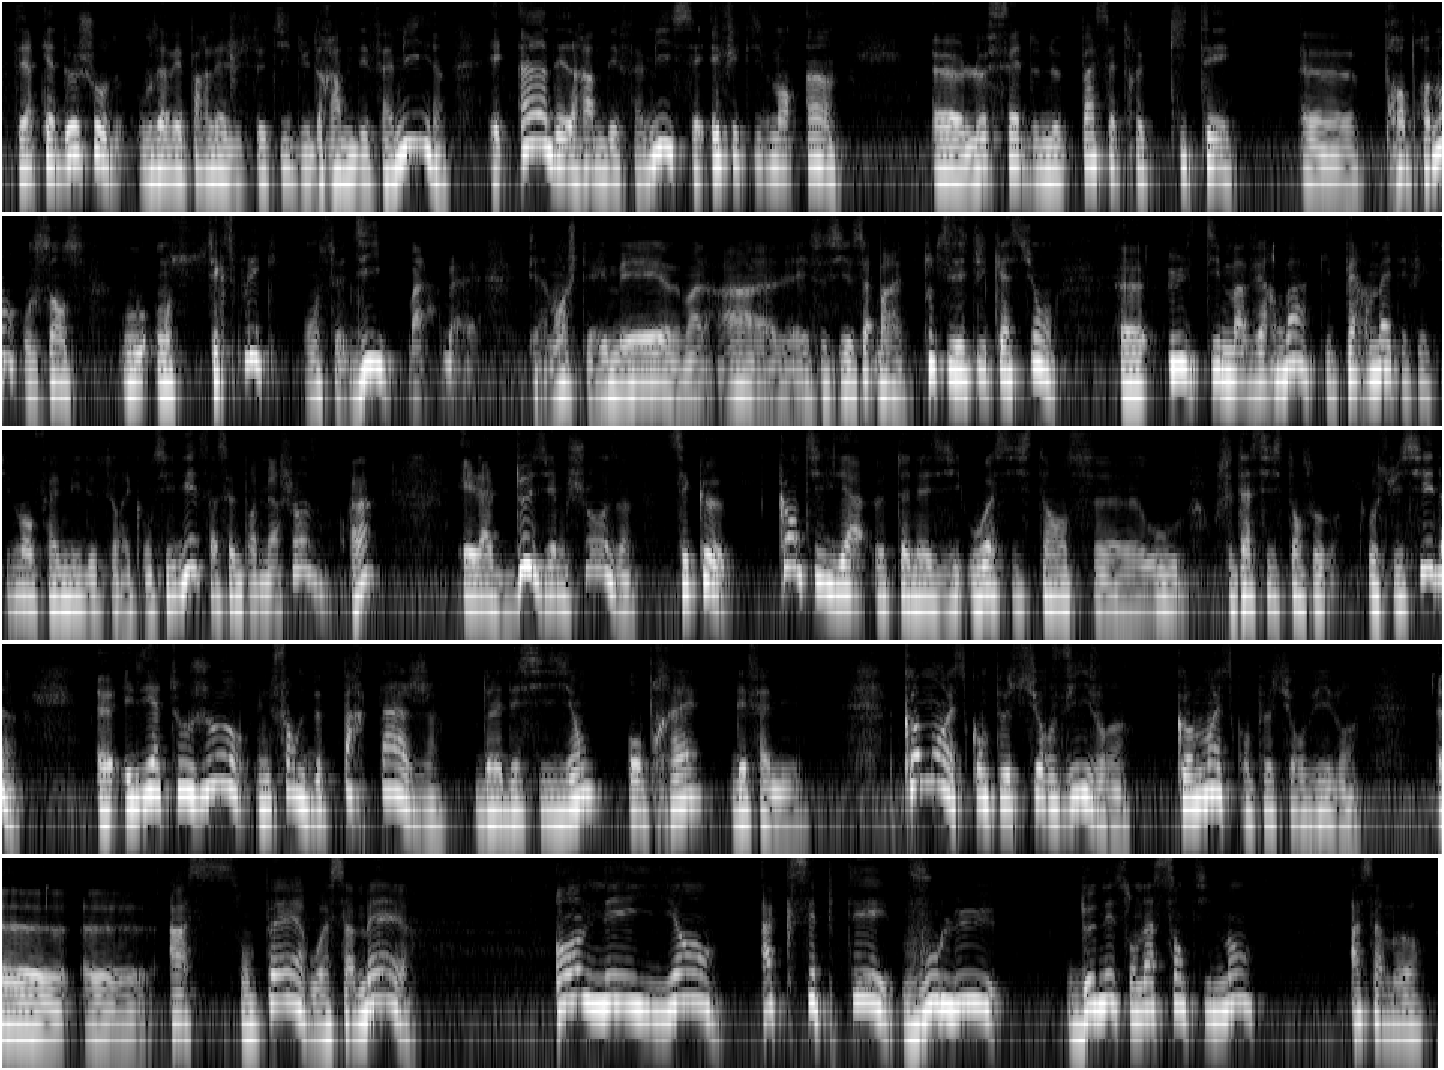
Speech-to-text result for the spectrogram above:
C'est-à-dire qu'il y a deux choses. Vous avez parlé à juste titre du drame des familles, et un des drames des familles, c'est effectivement un, euh, le fait de ne pas s'être quitté euh, proprement, au sens où on s'explique, on se dit, voilà, ben, finalement je t'ai aimé, euh, voilà, et ceci et ça. Bref, toutes ces explications euh, ultima verba qui permettent effectivement aux familles de se réconcilier, ça c'est une première chose. Voilà. Et la deuxième chose, c'est que quand il y a euthanasie ou assistance, ou, cette assistance au, au suicide, il y a toujours une forme de partage de la décision auprès des familles. Comment est-ce qu'on peut survivre? Comment est-ce qu'on peut survivre? Euh, euh, à son père ou à sa mère en ayant accepté, voulu donner son assentiment à sa mort.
